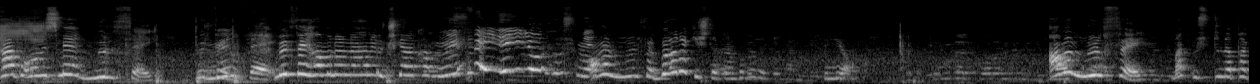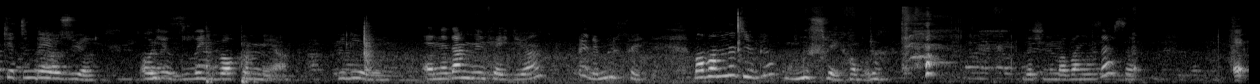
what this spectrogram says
Kanka onun ismi mülfey. Mülfey. Mülfey. Mülfey hamurunu hani üçgen kaplı. Mülfey değil onun ismi. Ama mülfey. Börek işte kanka börek. Biliyorum. Ama mülfey. Bak üstünde paketinde yazıyor. O yazılı gibi okunmuyor. Biliyorum. E neden mülfey diyorsun? Öyle mülfey. Babam ne diyor biliyor musun? Müfley hamuru. Dur şimdi baban izlerse. E, e,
